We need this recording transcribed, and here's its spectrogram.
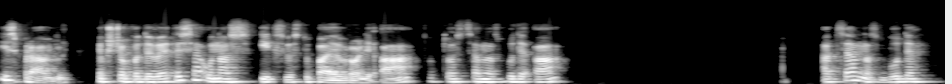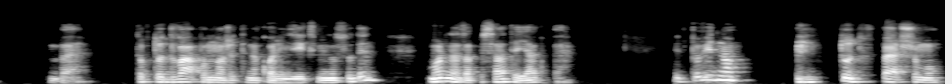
І справді, якщо подивитися, у нас х виступає в ролі а, тобто ось це в нас буде а. А це в нас буде b. Тобто 2 помножити на корінь з х мінус 1 можна записати як b. Відповідно, тут в першому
